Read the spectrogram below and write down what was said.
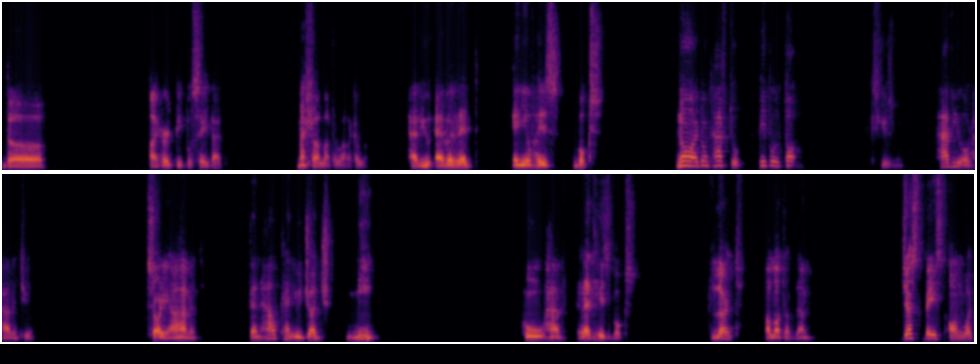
The I heard people say that. MashaAllah, tabarakallah. Have you ever read any of his books? No, I don't have to. People talk. Excuse me. Have you or haven't you? Sorry, I haven't. Then how can you judge me who have read his books, learned a lot of them, just based on what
